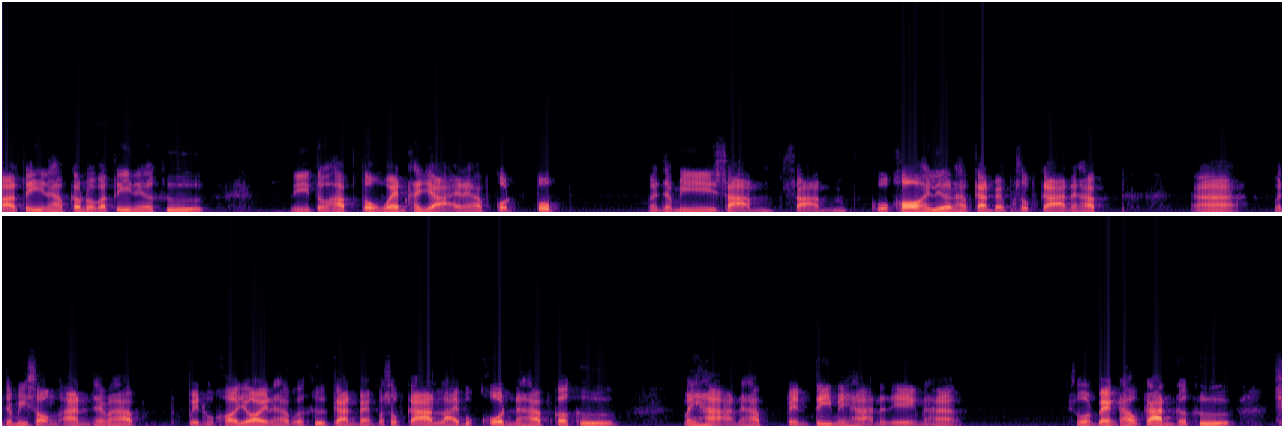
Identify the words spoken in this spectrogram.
ปาร์ตี้นะครับกำหนดปาร์ตี้นี่ก็คือนี่ตัวครับตรงแว่นขยายนะครับ กดปุ๊บ มันจะมีสามสามหัวข้อให้เลือกครับการแบ่งประสบการณ์นะครับอ่ามันจะมีสองอันใช่ไหมครับเป็นหัวข้อย่อยนะครับ ก็คือการแบ่งประสบการณ์รายบุคคลนะครับ ก็คือไม่หารนะครับ เป็นตี้ไม่หารนั่นเองนะฮะ ส่วนแบ่งเท่ากันก็คือแช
